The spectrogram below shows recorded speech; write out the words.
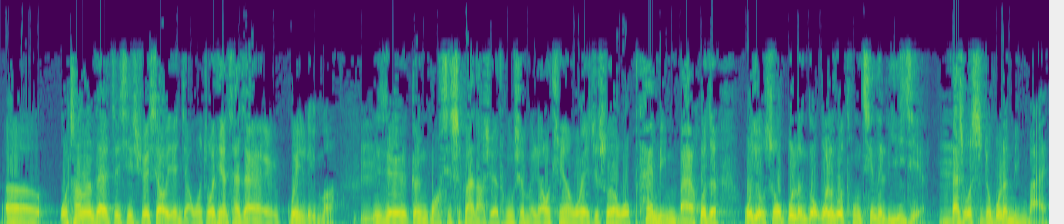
呃，我常常在这些学校演讲。我昨天才在桂林嘛，那些跟广西师范大学的同学们聊天，我也就说了，我不太明白，或者我有时候不能够，我能够同情的理解，但是我始终不能明白，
